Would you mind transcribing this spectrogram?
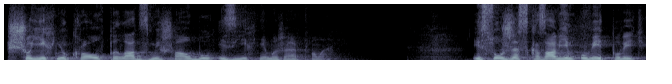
що їхню кров Пилат змішав був із їхніми жертвами. Ісус же сказав їм у відповідь:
